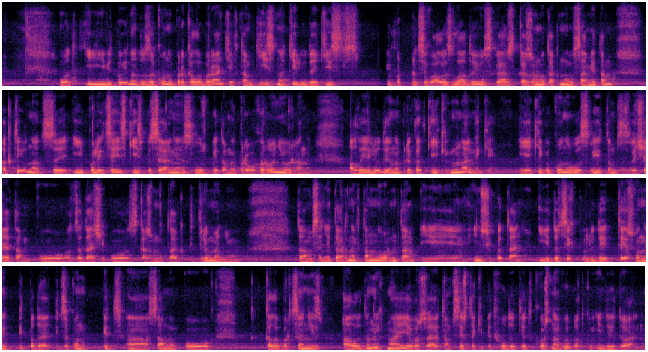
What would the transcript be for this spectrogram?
От і відповідно до закону про колаборантів, там дійсно ті люди, які співпрацювали з владою, скаж- скажімо так, ну самі там активно, це і поліцейські, і спеціальні служби, там і правоохоронні органи, але і люди, наприклад, і комунальники які виконували свої там зазвичай там по задачі, по скажімо так, підтриманню там санітарних там норм, там і інших питань. І до цих людей теж вони підпадають під закон під а, саме по колабораціонізм. Але до них має, я вважаю, там все ж таки підходити кожного випадку індивідуально.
